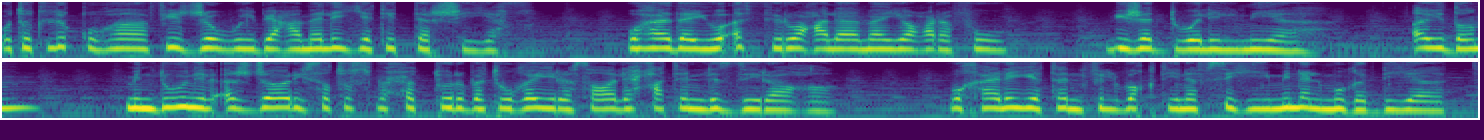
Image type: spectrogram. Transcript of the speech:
وتطلقها في الجو بعملية الترشيح وهذا يؤثر على ما يعرف بجدول المياه. أيضا من دون الأشجار ستصبح التربة غير صالحة للزراعة وخالية في الوقت نفسه من المغذيات.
